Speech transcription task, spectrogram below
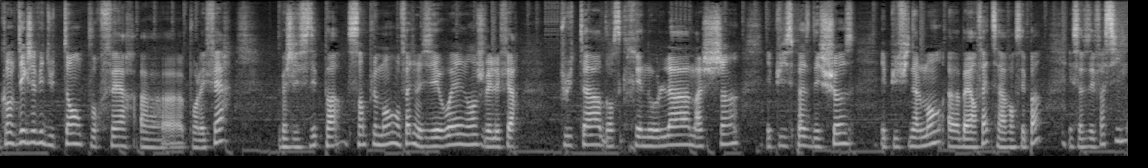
quand dès que j'avais du temps pour faire euh, pour les faire bah, je les faisais pas. Simplement en fait je me disais ouais non je vais les faire plus tard dans ce créneau là machin. Et puis il se passe des choses. Et puis finalement euh, bah, en fait ça avançait pas. Et ça faisait facile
